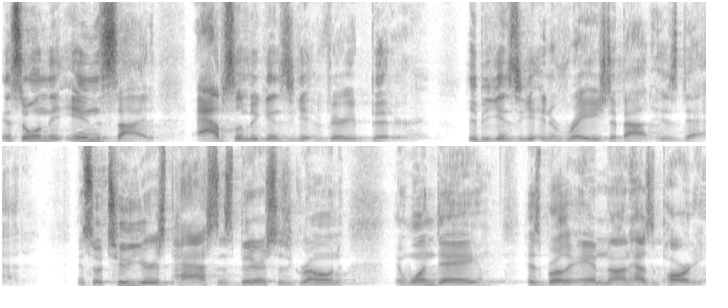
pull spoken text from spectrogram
And so on the inside, Absalom begins to get very bitter. He begins to get enraged about his dad. And so two years pass and his bitterness has grown. And one day, his brother Amnon has a party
